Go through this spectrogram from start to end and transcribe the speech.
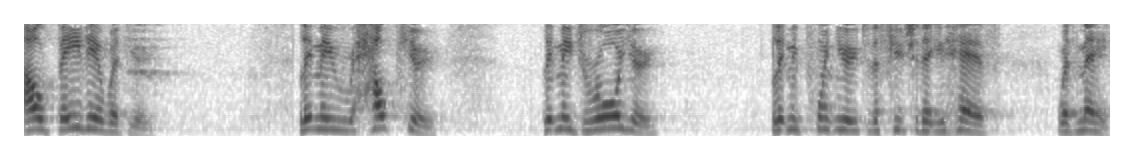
I'll be there with you. Let me help you. Let me draw you. Let me point you to the future that you have with me.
